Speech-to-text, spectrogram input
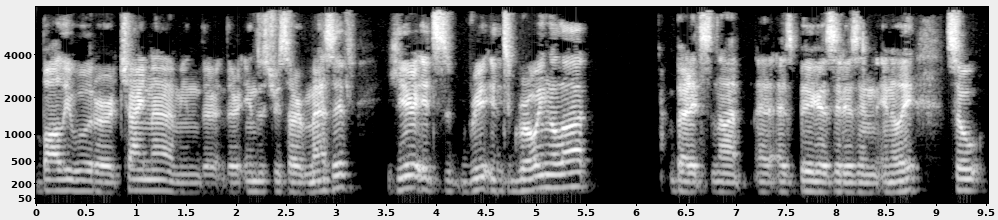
Bollywood or China. I mean, their their industries are massive here it's re- it's growing a lot, but it's not as big as it is in, in LA. So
